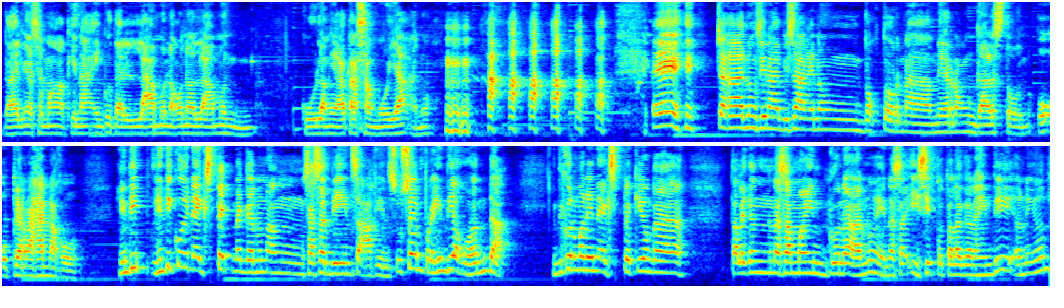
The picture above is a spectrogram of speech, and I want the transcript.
dahil nga sa mga kinain ko dahil lamon ako ng lamon kulang yata sa nguya ano eh tsaka nung sinabi sa akin ng doktor na meron akong gallstone ooperahan ako hindi hindi ko ina-expect na ganun ang sasabihin sa akin so siyempre hindi ako handa hindi ko naman ina-expect yung ka talagang nasa mind ko na ano eh nasa isip ko talaga na hindi ano yun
